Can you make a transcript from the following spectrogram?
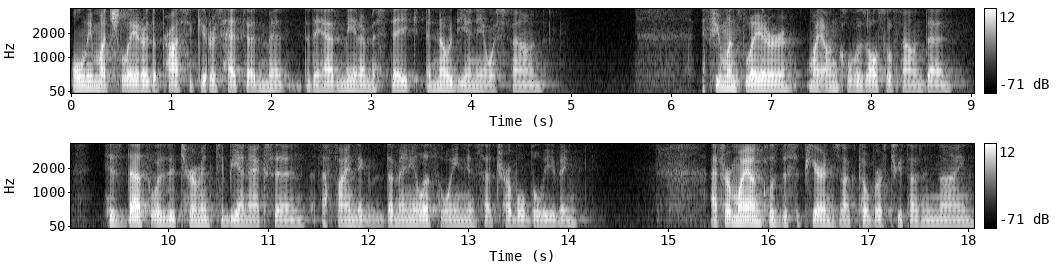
Only much later, the prosecutors had to admit that they had made a mistake and no DNA was found. A few months later, my uncle was also found dead. His death was determined to be an accident, a finding that many Lithuanians had trouble believing. After my uncle's disappearance in October of 2009,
